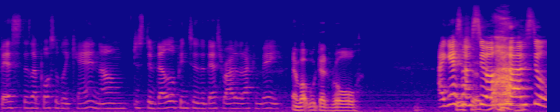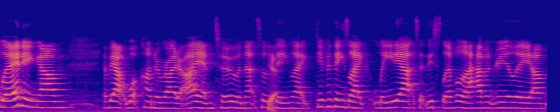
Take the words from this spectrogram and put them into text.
best as I possibly can. Um, just develop into the best rider that I can be. And what would that role? I guess I'm still I'm still learning. Um, about what kind of rider I am too, and that sort of yeah. thing. Like different things like lead outs at this level, I haven't really um,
